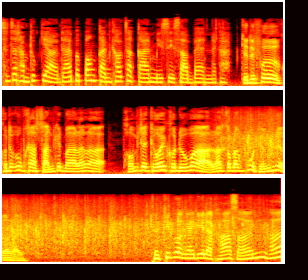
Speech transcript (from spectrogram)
ฉันจะทำทุกอย่างได้เพื่อป้องกันเขาจากการมีศีรษะแบนนะคะๆเจนนิเฟอร์คุณต้องอุ้มคาสันขึ้นมาแล้วล่ะ ผมจะโชว์ให้คนดูว่าเรากำลังพูดถึงเรื่องอะไร เธอคิดว่าไงดีล่ะคาร์เซนฮะ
